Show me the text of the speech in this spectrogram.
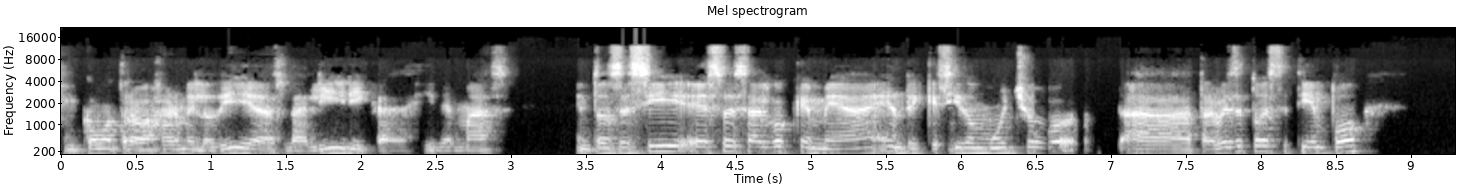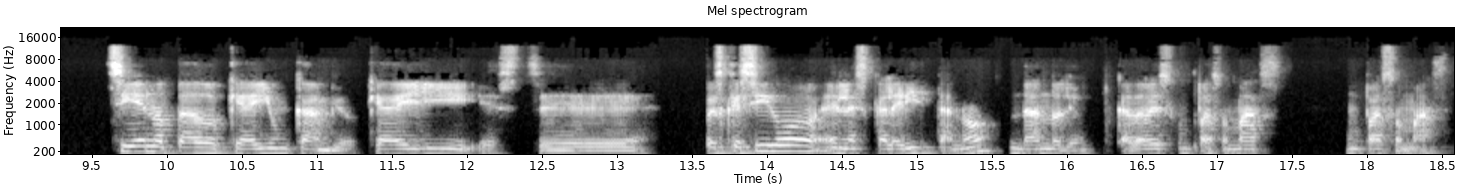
En cómo trabajar melodías, la lírica y demás. Entonces sí, eso es algo que me ha enriquecido mucho a, a través de todo este tiempo sí he notado que hay un cambio, que hay, este, pues que sigo en la escalerita, ¿no? Dándole cada vez un paso más, un paso más.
